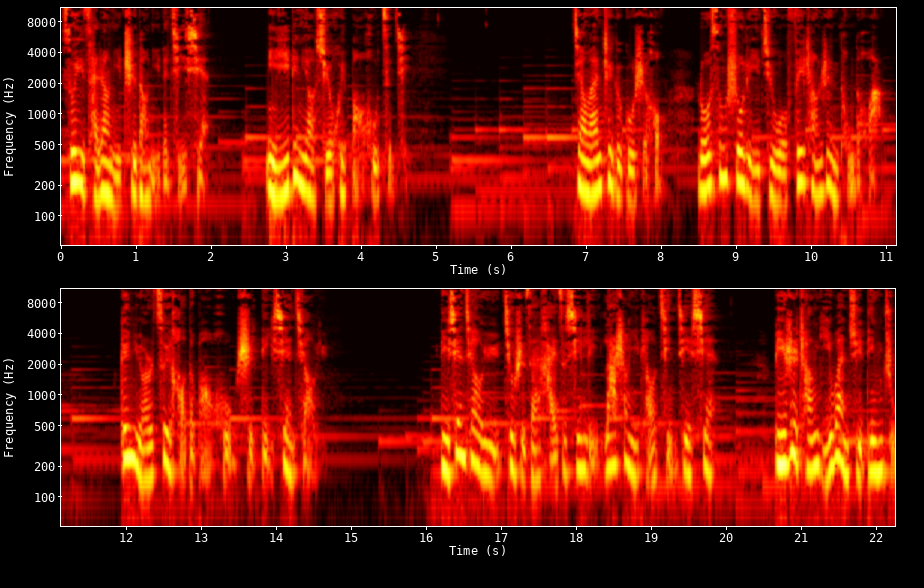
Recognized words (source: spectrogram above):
所以才让你知道你的极限。你一定要学会保护自己。讲完这个故事后，罗松说了一句我非常认同的话：给女儿最好的保护是底线教育。底线教育就是在孩子心里拉上一条警戒线，比日常一万句叮嘱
